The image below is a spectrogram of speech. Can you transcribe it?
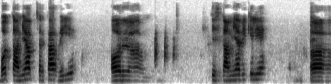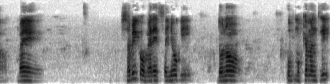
बहुत कामयाब सरकार रही है और इस कामयाबी के लिए अ, मैं सभी को मेरे सहयोगी दोनों उप मुख्यमंत्री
